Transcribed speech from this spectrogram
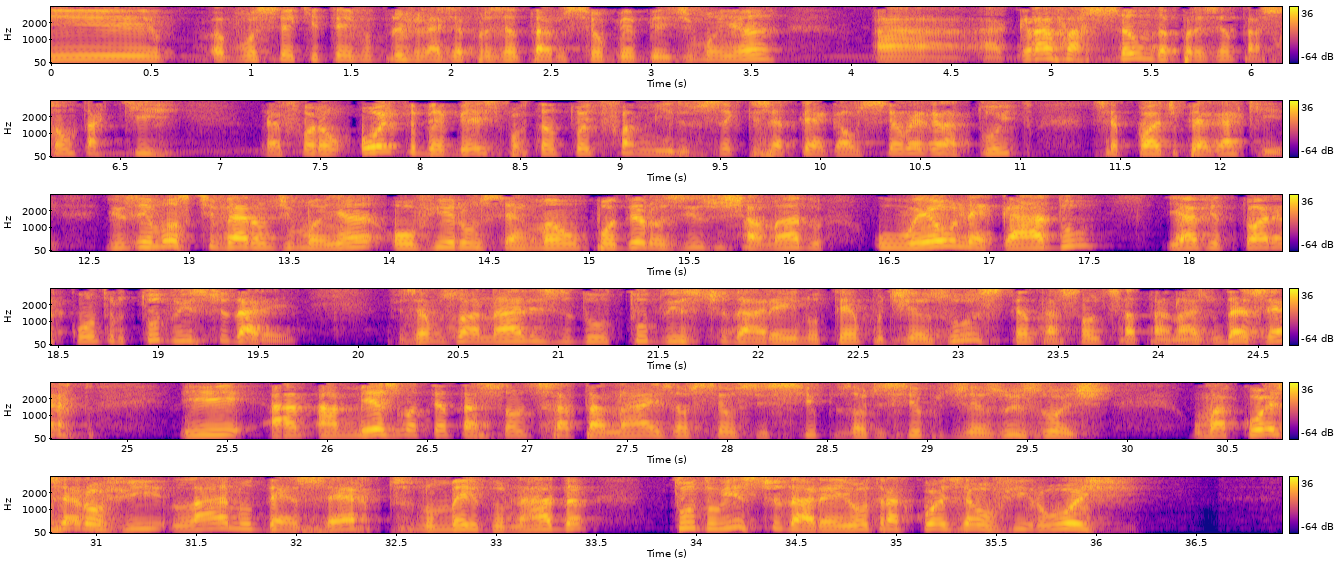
e você que teve o privilégio de apresentar o seu bebê de manhã, a, a gravação da apresentação está aqui. É, foram oito bebês, portanto, oito famílias. Se você quiser pegar o seu, é gratuito, você pode pegar aqui. E os irmãos que tiveram de manhã ouviram um sermão poderosíssimo chamado O Eu Negado e a Vitória contra Tudo Isso Te Darei. Fizemos uma análise do Tudo Isso Te Darei no tempo de Jesus, tentação de Satanás no deserto, e a, a mesma tentação de Satanás aos seus discípulos, aos discípulos de Jesus hoje. Uma coisa era ouvir lá no deserto, no meio do nada, tudo isso te darei. Outra coisa é ouvir hoje,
